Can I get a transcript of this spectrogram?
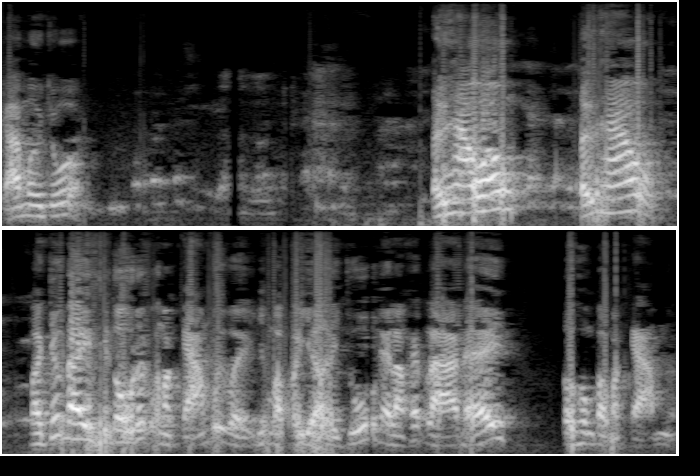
Cảm ơn Chúa. Tự hào không? Tự hào. Mà trước đây thì tôi rất là mặc cảm quý vị. Nhưng mà bây giờ thì Chúa ngày làm phép lạ để tôi không còn mặc cảm nữa.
